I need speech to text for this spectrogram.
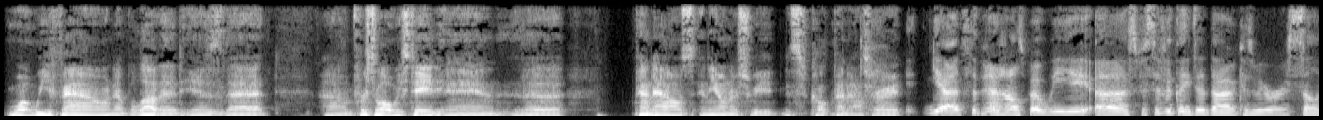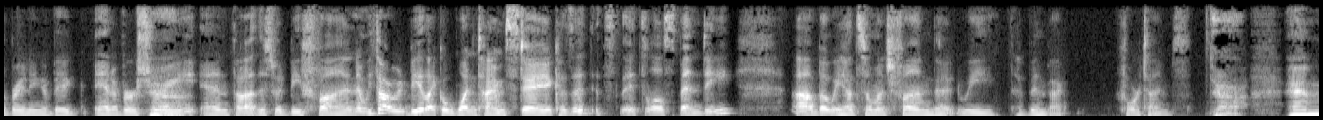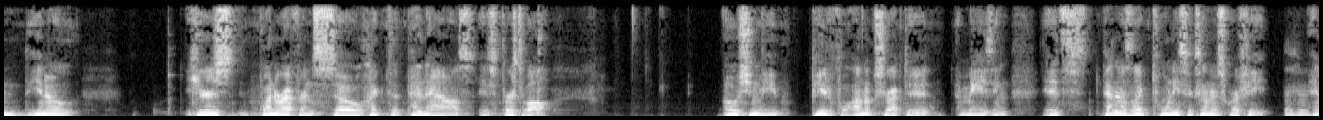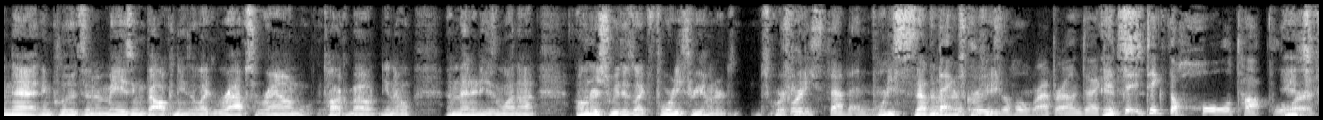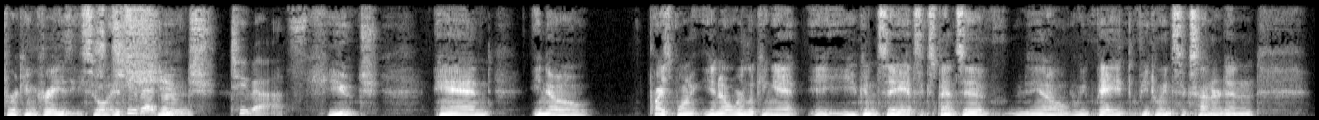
what we found at Beloved is that, um, first of all, we stayed in the penthouse and the owner suite. It's called penthouse, right? Yeah, it's the penthouse, but we uh, specifically did that because we were celebrating a big anniversary and thought this would be fun. And we thought it would be like a one-time stay because it, it's it's a little spendy. Uh, but we had so much fun that we have been back four times. Yeah. And, you know, here's point of reference. So like the penthouse is first of all, ocean view, beautiful, unobstructed, amazing. It's penthouse is like 2,600 square feet. Mm-hmm. And that includes an amazing balcony that like wraps around, talk about, you know, amenities and whatnot. Owner suite is like 4,300 square feet. Forty-seven. 4,700 That square includes feet. the whole wraparound deck. It, It's- it takes the whole top floor. It's freaking crazy. So it's two bedrooms, huge. two baths. huge. And, you know, price point, you know, we're looking at, you can say it's expensive. You know, we paid between 600 and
